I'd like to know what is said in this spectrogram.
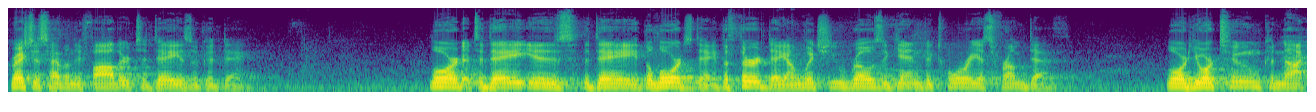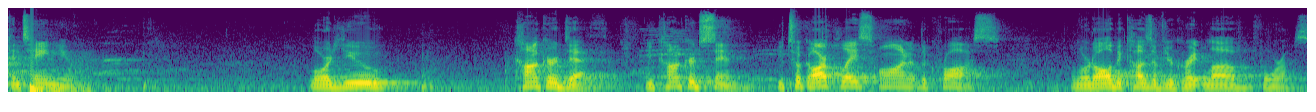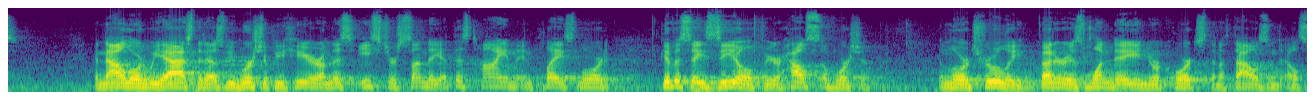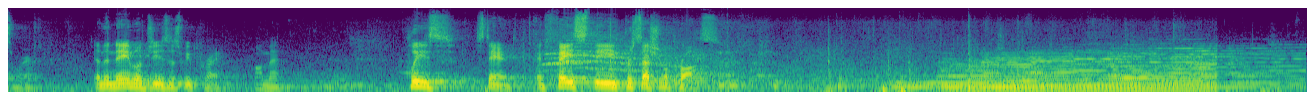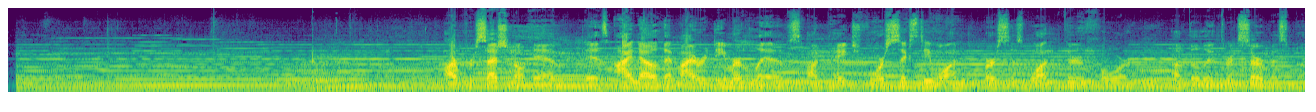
Gracious Heavenly Father, today is a good day. Lord, today is the day, the Lord's day, the third day on which you rose again victorious from death. Lord, your tomb could not contain you. Lord, you conquered death. You conquered sin. You took our place on the cross. And Lord, all because of your great love for us. And now, Lord, we ask that as we worship you here on this Easter Sunday, at this time and place, Lord, give us a zeal for your house of worship. And Lord, truly, better is one day in your courts than a thousand elsewhere. In the name of Jesus we pray. Amen. Please stand and face the processional cross. Our processional hymn is I Know That My Redeemer Lives on page 461, verses 1 through 4 of the Lutheran Service Book.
